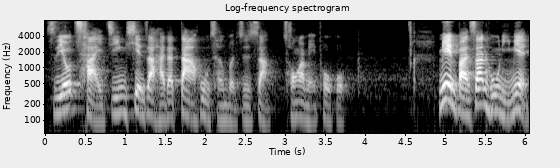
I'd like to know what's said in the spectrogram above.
只有彩金现在还在大户成本之上，从来没破过。面板三虎里面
